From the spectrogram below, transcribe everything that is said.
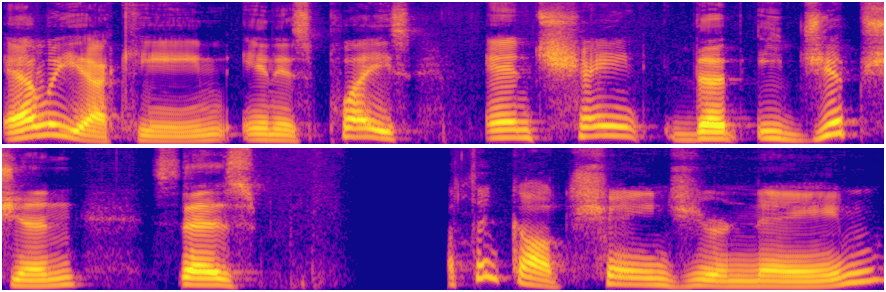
Eliakim in his place and change the Egyptian says, I think I'll change your name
